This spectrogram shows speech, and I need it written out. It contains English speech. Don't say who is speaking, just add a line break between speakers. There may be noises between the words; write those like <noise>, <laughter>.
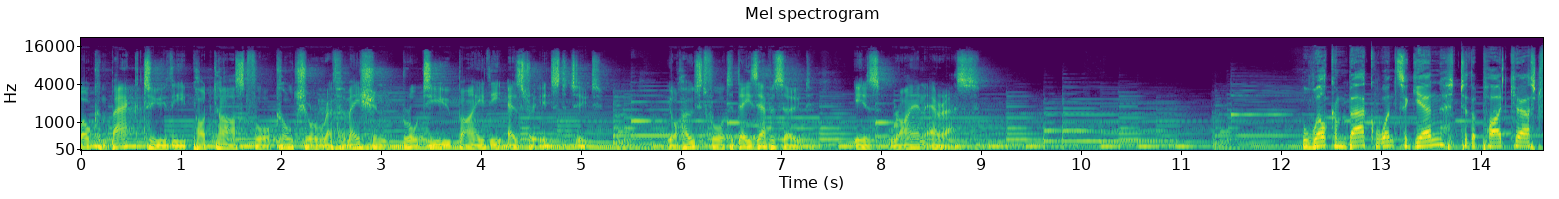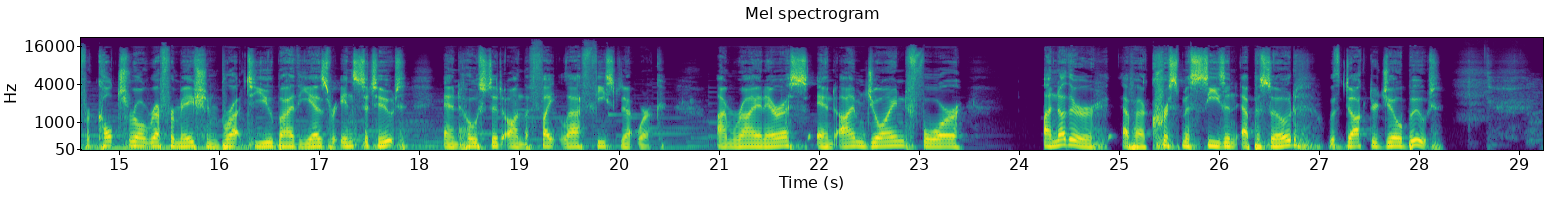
Welcome back to the podcast for Cultural Reformation, brought to you by the Ezra Institute. Your host for today's episode is Ryan Eras.
Welcome back once again to the podcast for Cultural Reformation, brought to you by the Ezra Institute and hosted on the Fight Laugh Feast Network. I'm Ryan Eras, and I'm joined for another Christmas season episode with Dr. Joe Boot.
